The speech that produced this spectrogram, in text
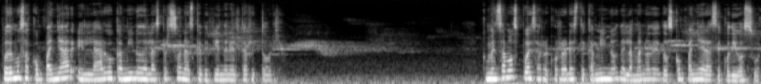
podemos acompañar el largo camino de las personas que defienden el territorio. Comenzamos pues a recorrer este camino de la mano de dos compañeras de Código Sur,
